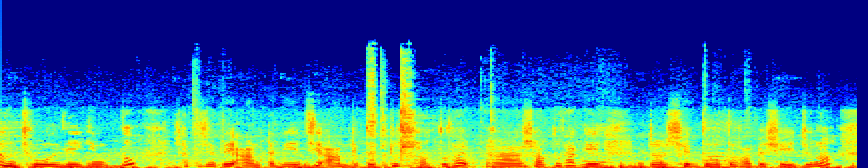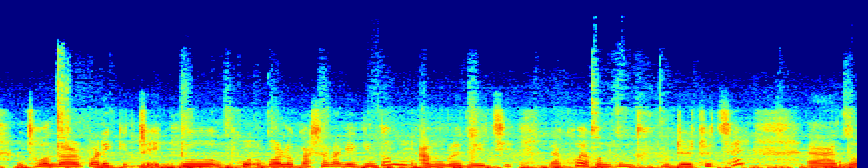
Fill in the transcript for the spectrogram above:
আমি ঝোল দিয়ে কিন্তু সাথে সাথে আমটা দিয়েছি। আমটা তো একটু শক্ত শক্ত থাকে, এটা সেদ্ধ হতে হবে সেই জন্য। ঝোল দেওয়ার পরে কিছু, একটু বলক আসার আগে কিন্তু আমি আমগুলো দিয়েছি। দেখো, এখন কিন্তু ফুটে উঠেছে। তো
